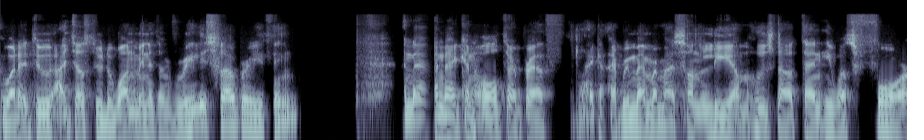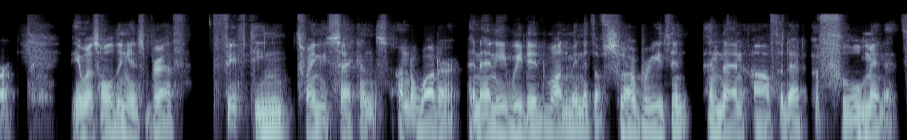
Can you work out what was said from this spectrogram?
What I do, I just do the one minute of really slow breathing. And then they can hold their breath. Like I remember my son Liam, who's now 10, he was four. He was holding his breath 15 20 seconds underwater and then he, we did one minute of slow breathing and then after that a full minute.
